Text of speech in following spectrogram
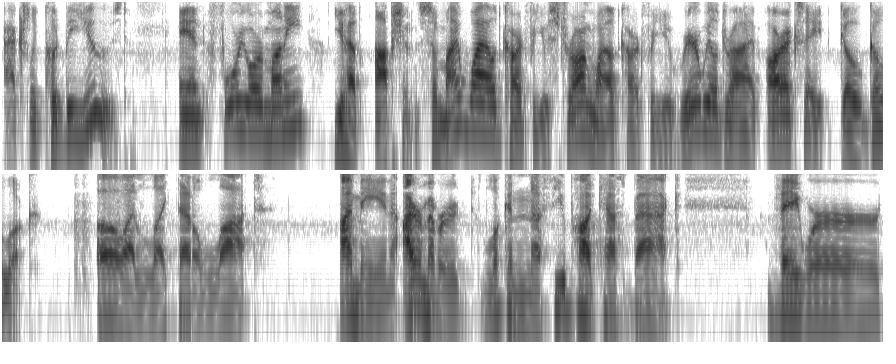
actually could be used. And for your money, you have options. So my wild card for you, strong wild card for you, rear wheel drive RX-8. Go go look. Oh, I like that a lot. I mean, I remember looking a few podcasts back. They were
